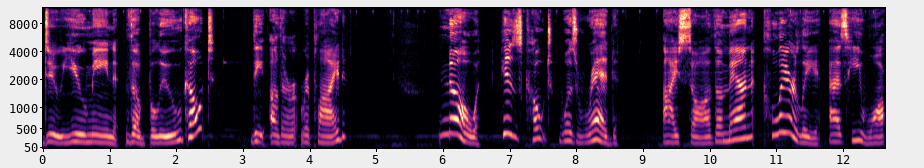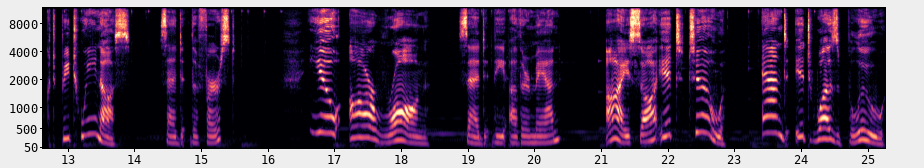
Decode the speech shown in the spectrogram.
Do you mean the blue coat? The other replied. No, his coat was red. I saw the man clearly as he walked between us, said the first. You are wrong, said the other man. I saw it too, and it was blue.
